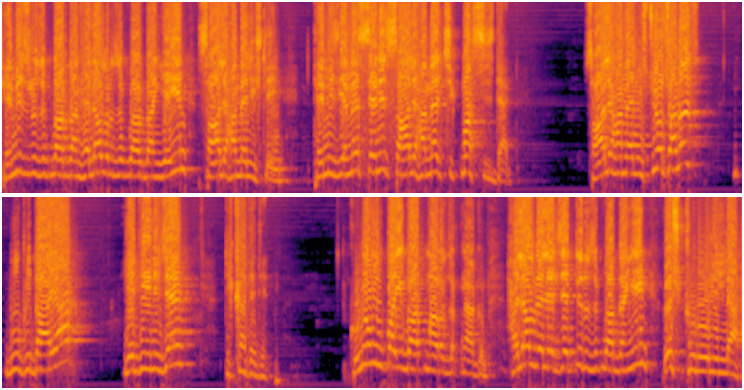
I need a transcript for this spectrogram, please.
temiz rızıklardan helal rızıklardan yiyin salih amel işleyin temiz yemezseniz salih amel çıkmaz sizden salih amel istiyorsanız bu gıdaya yediğinize dikkat edin Kulû tayyibat mâ rızıknâkım. Helal ve lezzetli rızıklardan yiyin. Veşkürû lillah.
